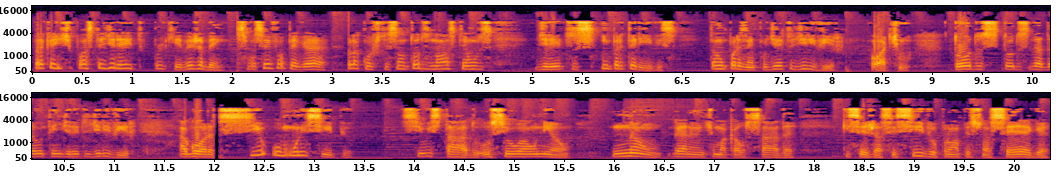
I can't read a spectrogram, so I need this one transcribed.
para que a gente possa ter direito. Porque, veja bem, se você for pegar pela Constituição, todos nós temos direitos impreteríveis. Então, por exemplo, o direito de ir e vir. Ótimo. Todos, todo cidadão tem direito de ir e vir. Agora, se o município, se o Estado ou se a União não garante uma calçada que seja acessível para uma pessoa cega,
